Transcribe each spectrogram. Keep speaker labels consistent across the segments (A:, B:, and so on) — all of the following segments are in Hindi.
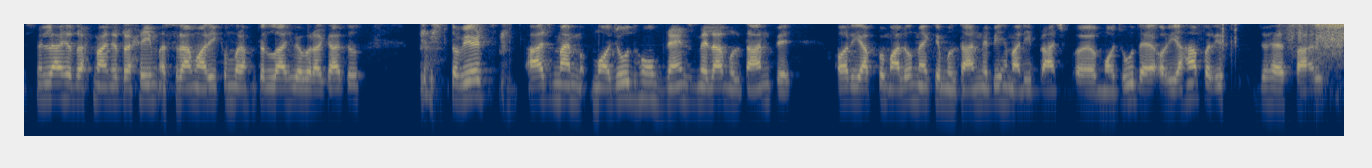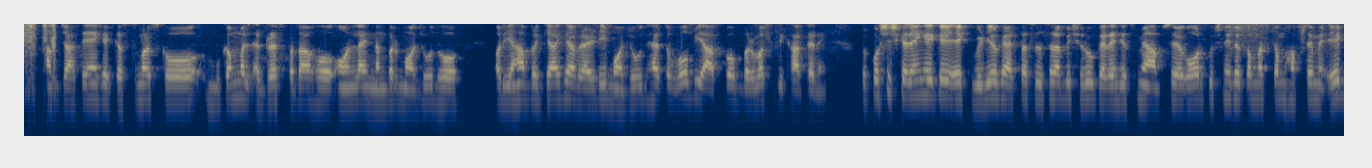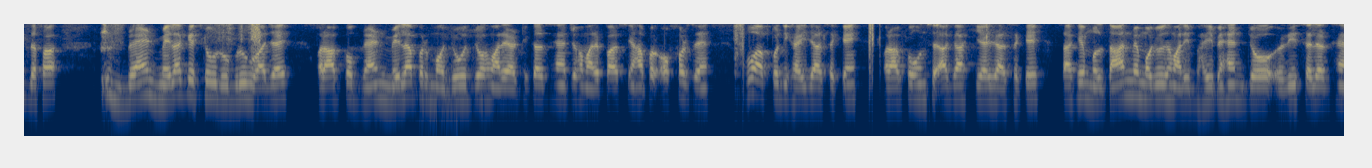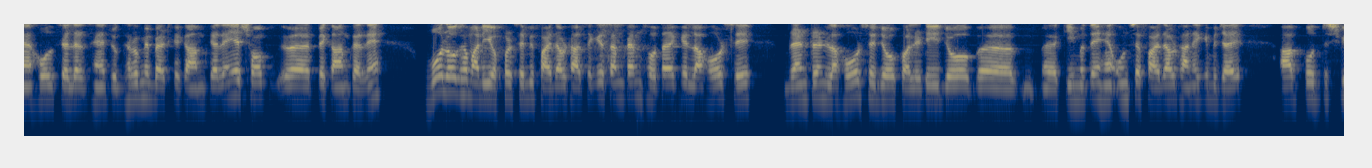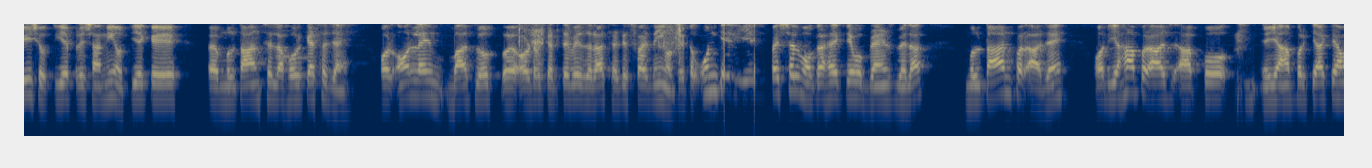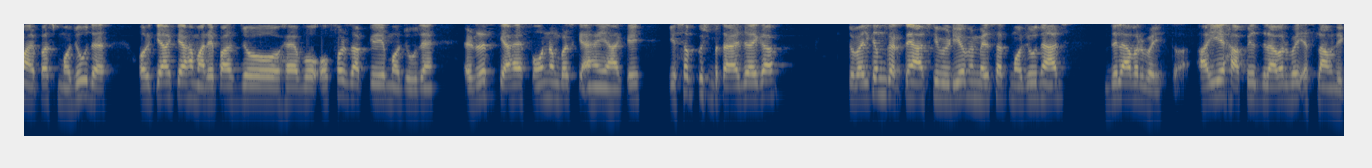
A: बसमीम अल्लाम वरहमल वबरक तो वीर्स आज मैं मौजूद हूँ ब्रांड्स मेला मुल्तान पे और ये आपको मालूम है कि मुल्तान में भी हमारी ब्रांच मौजूद है और यहाँ पर इस जो है साल हम चाहते हैं कि कस्टमर्स को मुकम्मल एड्रेस पता हो ऑनलाइन नंबर मौजूद हो और यहाँ पर क्या क्या वैरायटी मौजूद है तो वो भी आपको बर वक्त दिखाते रहें। तो कोशिश करेंगे कि एक वीडियो का ऐसा सिलसिला भी शुरू करें जिसमें आपसे और कुछ नहीं तो कम अज़ कम हफ़्ते में एक दफ़ा ब्रांड मेला के थ्रू रूबरू हुआ जाए। और आपको ब्रांड मेला पर मौजूद जो हमारे आर्टिकल्स हैं, जो हमारे पास यहाँ पर ऑफर्स हैं, वो आपको दिखाई जा सकें और आपको उनसे आगाह किया जा सके ताकि मुल्तान में मौजूद हमारी भाई बहन जो रीसेलर्स हैं होल हैं, जो घरों में बैठ के काम कर रहे हैं या शॉप पे काम कर रहे हैं, वो लोग हमारी ऑफ़र से भी फ़ायदा उठा सके। समटाइम्स होता है कि लाहौर से ब्रांड ट्रेंड लाहौर से जो क्वालिटी जो कीमतें हैं, उनसे फ़ायदा उठाने के बजाय आपको तशवीश होती है, परेशानी होती है कि मुल्तान से लाहौर कैसे जाएँ। और ऑनलाइन बाज लोग ऑर्डर करते हुए ज़रा सेटिस्फाइड नहीं होते तो उनके लिए स्पेशल मौका है कि वो ब्रांड्स मेला मुल्तान पर आ जाएँ। और यहाँ पर आज आपको यहाँ पर क्या क्या हमारे पास मौजूद है और क्या क्या हमारे पास जो है वो ऑफर्स आपके लिए मौजूद हैं एड्रेस क्या है फ़ोन नंबर्स क्या हैं यहाँ के ये सब कुछ बताया जाएगा। तो वेलकम करते हैं आज की वीडियो में मेरे साथ मौजूद हैं आज दिलावर भाई। तो आइए हाफिज़ दिलावर भाई अस्सलाम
